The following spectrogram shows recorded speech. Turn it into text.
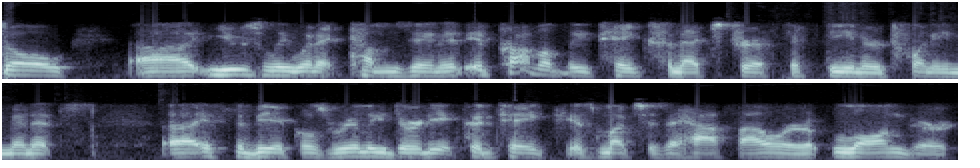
So uh, usually when it comes in, it, it probably takes an extra 15 or 20 minutes. Uh, if the vehicle's really dirty, it could take as much as a half hour longer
